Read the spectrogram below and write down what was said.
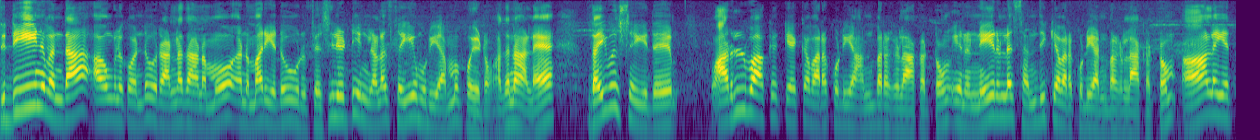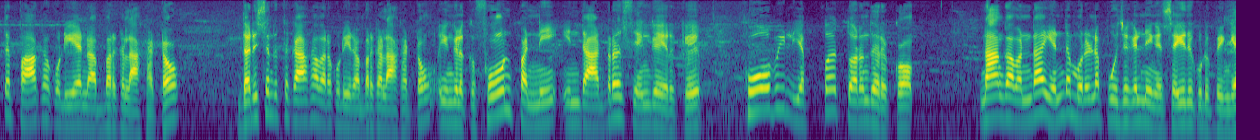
திடீர்னு வந்தால் அவங்களுக்கு வந்து ஒரு அன்னதானமோ அந்த மாதிரி ஏதோ ஒரு ஃபெசிலிட்டி எங்களால் செய்ய முடியாமல் போயிடும். அதனால் தயவு செய்து அருள்வாக்கு கேட்க வரக்கூடிய அன்பர்களாகட்டும் என்னை நேரில் சந்திக்க வரக்கூடிய அன்பர்களாகட்டும் ஆலயத்தை பார்க்கக்கூடிய நபர்களாகட்டும் தரிசனத்துக்காக வரக்கூடிய நபர்களாகட்டும் எங்களுக்கு ஃபோன் பண்ணி இந்த அட்ரஸ் எங்கே இருக்குது கோவில் எப்போ திறந்துருக்கும் நாங்கள் வந்தால் எந்த முறையில் பூஜைகள் நீங்கள் செய்து கொடுப்பீங்க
